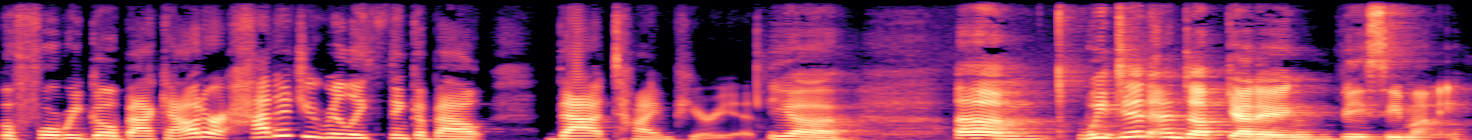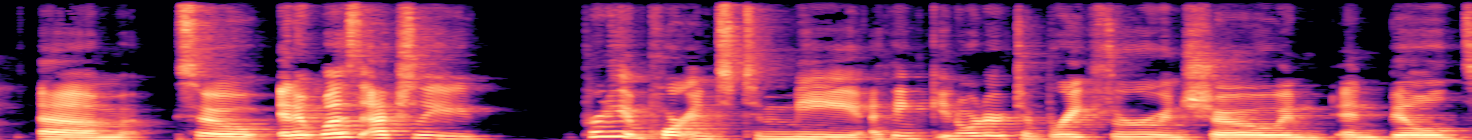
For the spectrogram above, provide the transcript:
before we go back out? Or how did you really think about that time period? Yeah. Um, we did end up getting VC money. Um, so, and it was actually pretty important to me. I think in order to break through and show and, and build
